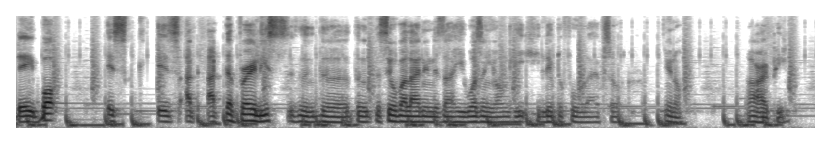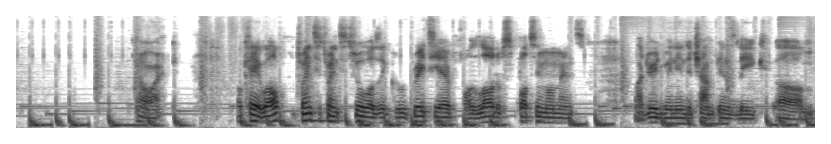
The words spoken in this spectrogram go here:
day, but it's is at, at the very least the, the the the silver lining is that he wasn't young he he lived a full life so you know RIP. All right. Okay, well, 2022 was a great year for a lot of sporting moments. Madrid winning the Champions League, um,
